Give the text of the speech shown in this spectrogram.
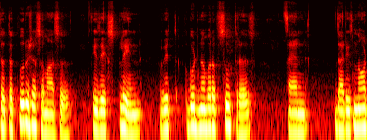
The Tatpurusha Samasa is explained with good number of sutras and that is not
